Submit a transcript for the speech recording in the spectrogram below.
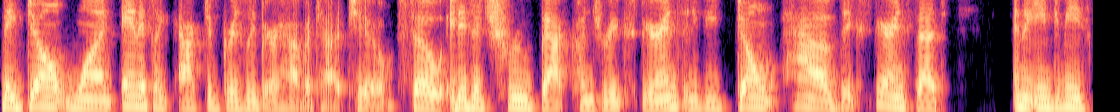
they don't want, and it's like active grizzly bear habitat too. So it is a true backcountry experience. And if you don't have the experience that, and the EMTBs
